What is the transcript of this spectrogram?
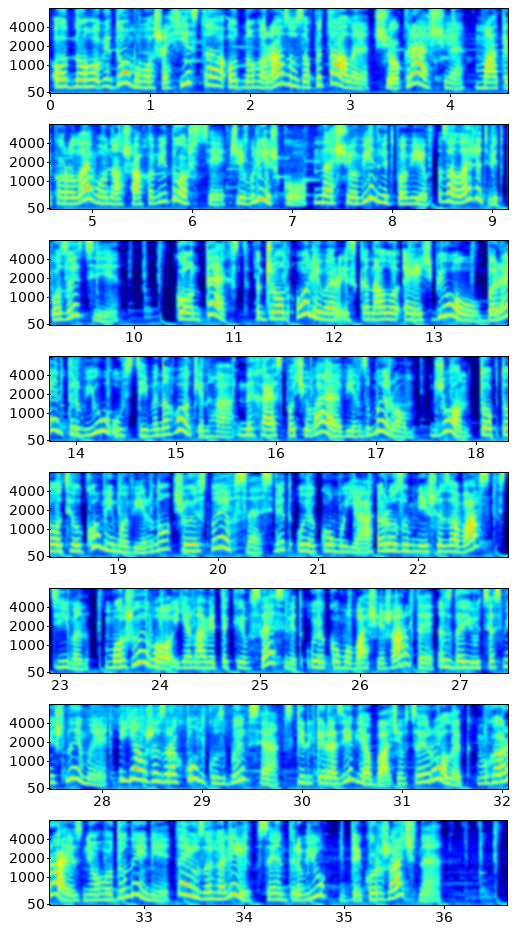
Одного відомого шахіста одного разу запитали, що краще мати королеву на шаховій дошці чи в ліжку. На що він відповів: залежить від позиції. Контекст Джон Олівер із каналу HBO бере інтерв'ю у Стівена Гокінга. Нехай спочиває він з миром. Джон, тобто цілком імовірно, що існує всесвіт, у якому я розумніше за вас, Стівен. Можливо, є навіть такий всесвіт, у якому ваші жарти здаються смішними. І я вже з рахунку збився, скільки разів я бачив цей ролик. Вгораю з нього донині. Та й взагалі все інтерв'ю дико ржачне.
